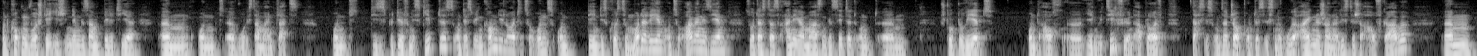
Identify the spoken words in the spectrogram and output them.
und gucken, wo stehe ich in dem Gesamtbild hier ähm, und äh, wo ist da mein Platz. Und dieses Bedürfnis gibt es und deswegen kommen die Leute zu uns und den Diskurs zu moderieren und zu organisieren, so dass das einigermaßen gesittet und ähm, strukturiert und auch äh, irgendwie zielführend abläuft. Das ist unser Job und das ist eine ureigene journalistische Aufgabe, ähm,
